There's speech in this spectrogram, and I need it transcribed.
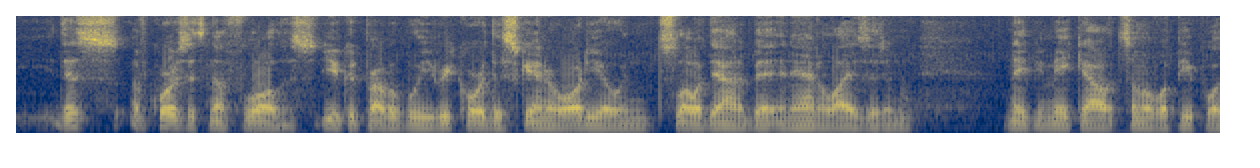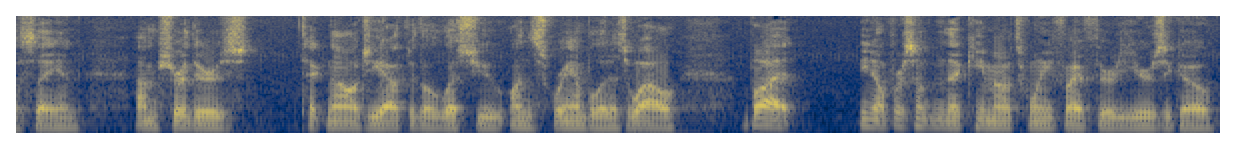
This, of course, it's not flawless. You could probably record the scanner audio and slow it down a bit and analyze it and maybe make out some of what people are saying. I'm sure there's technology out there that lets you unscramble it as well. But, you know, for something that came out 25, 30 years ago,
